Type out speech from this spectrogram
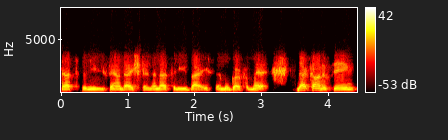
that's the new foundation and that's the new base. And we'll go from there. That kind of thing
